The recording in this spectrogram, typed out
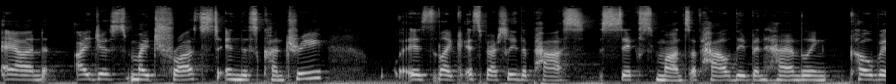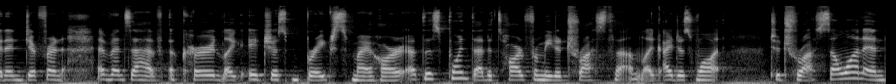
and I just my trust in this country is like especially the past six months of how they've been handling COVID and different events that have occurred. Like it just breaks my heart at this point that it's hard for me to trust them. Like I just want to trust someone and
